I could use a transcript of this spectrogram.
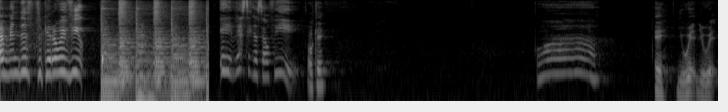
I'm in this together with you. Hey, let's take a selfie. Okay. Wow. Hey, you wait, you wait.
